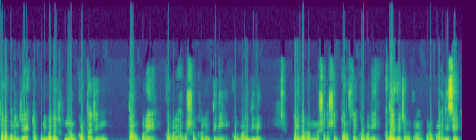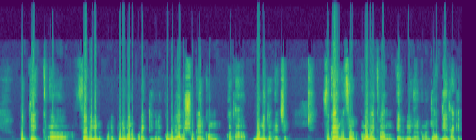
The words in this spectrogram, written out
তারা বলেন যে একটা পরিবারের মূল কর্তা যিনি, তার উপরে কোরবানি আবশ্যক হলে তিনি কোরবানি দিলে পরিবারের অন্য সদস্যের তরফ থেকে কোরবানি আদায় হয়ে যাবে। কারণ কোনো কোনো হাদিসে প্রত্যেক ফ্যামিলির উপরে পরিবার উপর একটি করে কোরবানি আবশ্যক এরকম কথা বর্ণিত হয়েছে। ফোকা হানাফের ওলামা একরাম এর বিভিন্ন রকমের জবাব দিয়ে থাকেন।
